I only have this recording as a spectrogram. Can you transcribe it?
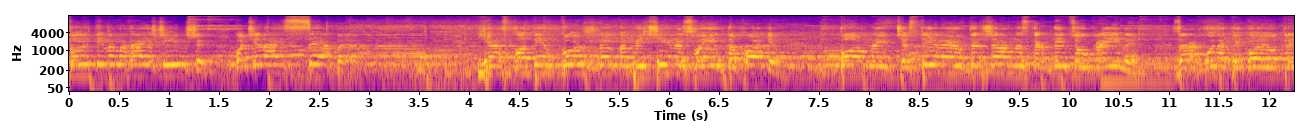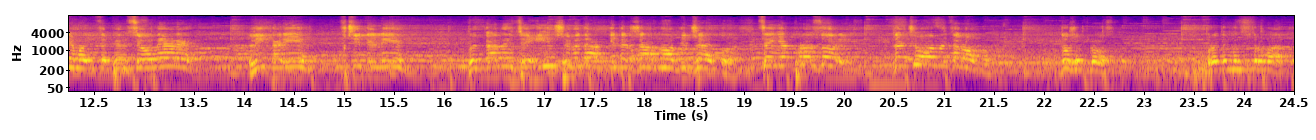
Коли ти вимагаєш інших, починай з себе. Я сплатив кожної копійчини своїх доходів повною частиною в Державну скарбницю України, за рахунок якої утримуються пенсіонери, лікарі, вчителі, виконуються інші видатки державного бюджету. Це є прозорість. Для чого ми це робимо? Дуже просто. Продемонструвати,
